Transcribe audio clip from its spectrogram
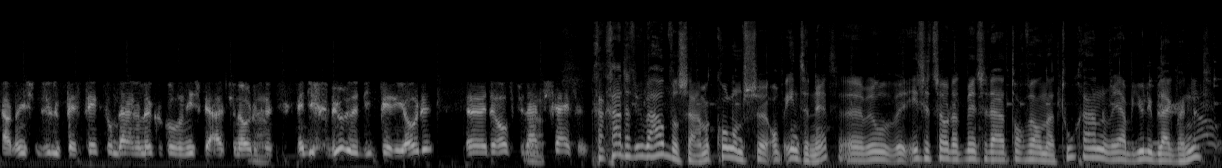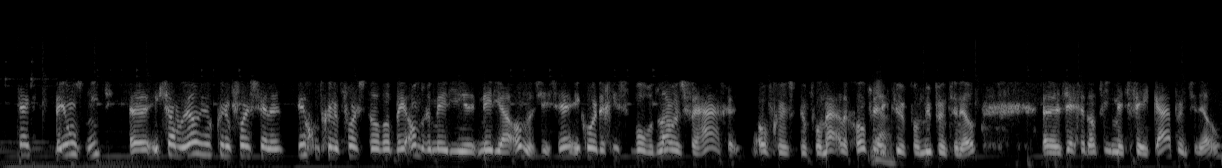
Nou, dan is het natuurlijk perfect om daar een leuke columnist bij uit te nodigen. En die gedurende die periode uh, erover te laten schrijven. Gaat het überhaupt wel samen, columns uh, op internet? Bedoel, is het zo dat mensen daar toch wel naartoe gaan? Ja, bij jullie blijkbaar niet. Nou, kijk, bij ons niet. ik zou me wel heel, kunnen voorstellen, heel goed kunnen voorstellen dat bij andere media, media anders is. Hè? Ik hoorde gisteren bijvoorbeeld Laurens Verhagen, overigens de voormalige hoofdredacteur ja. van nu.nl, zeggen dat hij met vk.nl,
